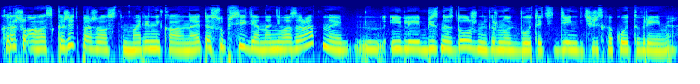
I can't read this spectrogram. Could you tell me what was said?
Хорошо, а скажите, пожалуйста, Марина Николаевна, эта субсидия, она невозвратная или бизнес должен вернуть будет эти деньги через какое-то время?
